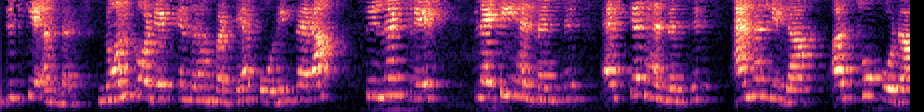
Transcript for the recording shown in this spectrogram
जिसके अंदर? नॉन कोऑर्डिनेट्स के अंदर हम पढ़ते हैं porifera coelenterates platyhelminthes aschelminthes annelida arthropoda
